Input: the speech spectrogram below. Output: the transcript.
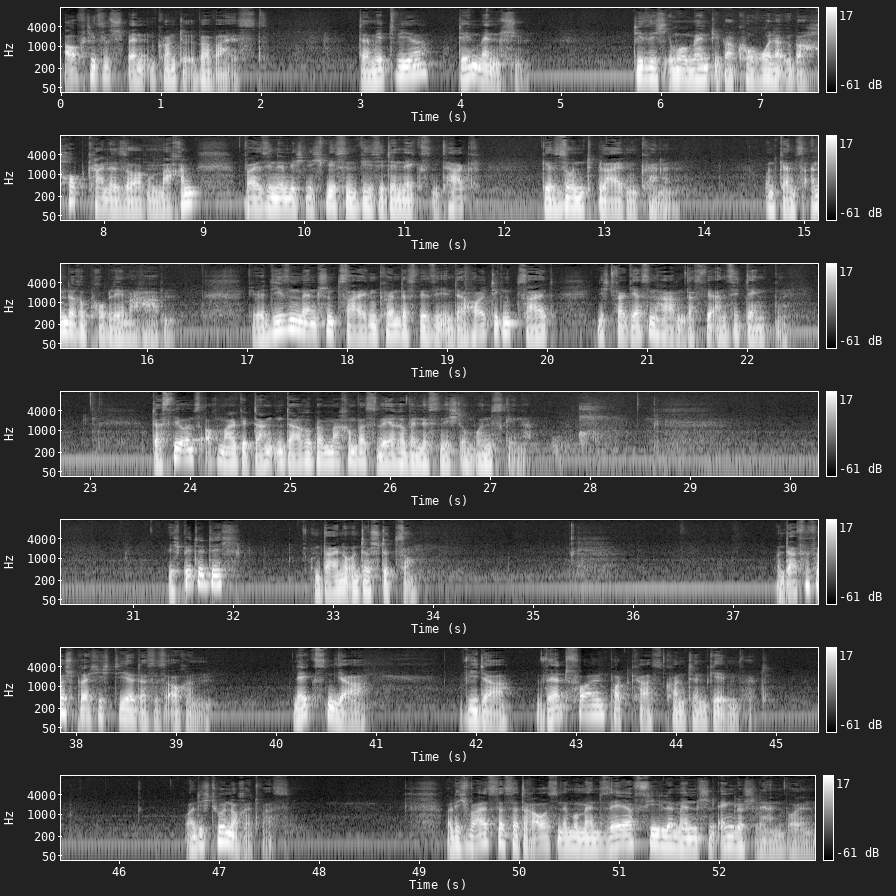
auf dieses Spendenkonto überweist, damit wir den Menschen, die sich im Moment über Corona überhaupt keine Sorgen machen, weil sie nämlich nicht wissen, wie sie den nächsten Tag gesund bleiben können und ganz andere Probleme haben. Wie wir diesen Menschen zeigen können, dass wir sie in der heutigen Zeit nicht vergessen haben, dass wir an sie denken. Dass wir uns auch mal Gedanken darüber machen, was wäre, wenn es nicht um uns ginge. Ich bitte dich um deine Unterstützung. Und dafür verspreche ich dir, dass es auch im nächsten Jahr wieder wertvollen Podcast-Content geben wird. Und ich tue noch etwas. Weil ich weiß, dass da draußen im Moment sehr viele Menschen Englisch lernen wollen.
